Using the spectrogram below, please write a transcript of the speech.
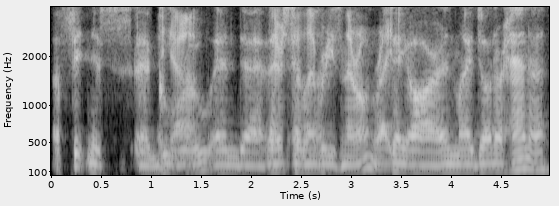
a fitness uh, guru, and uh, They're that's Emma. celebrities in their own right. They are. And my daughter Hannah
